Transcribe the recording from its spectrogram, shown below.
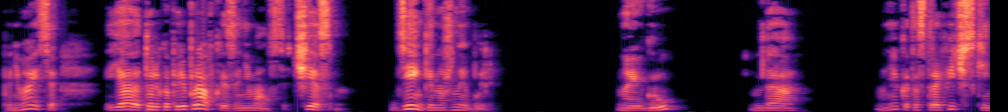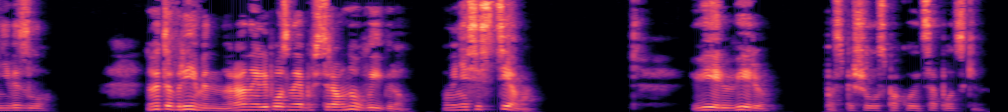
Понимаете, я только переправкой занимался, честно. Деньги нужны были. На игру? Да. Мне катастрофически не везло. Но это временно, рано или поздно я бы все равно выиграл. У меня система. Верю, верю, поспешил успокоить Сапоцкин.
